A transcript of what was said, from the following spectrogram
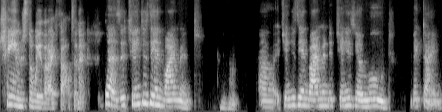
changed the way that I felt. And it, does, it changes the environment. Mm-hmm. Uh, it changes the environment, it changes your mood big time.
